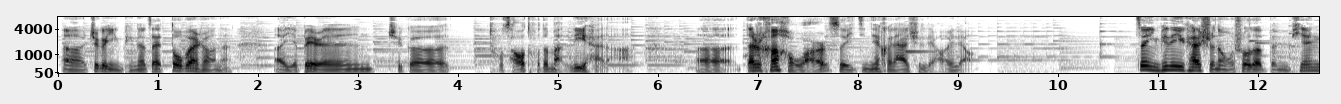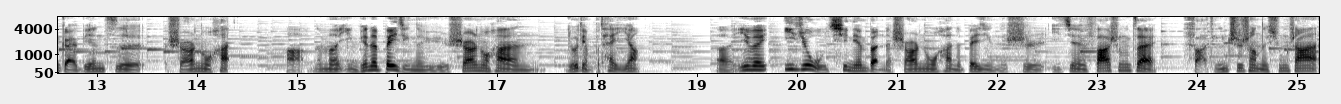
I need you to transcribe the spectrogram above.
呃，这个影评呢，在豆瓣上呢，呃，也被人这个吐槽吐的蛮厉害的啊，呃，但是很好玩，所以今天和大家去聊一聊。在影片的一开始呢，我说了，本片改编自《十二怒汉》。啊，那么影片的背景呢，与《十二怒汉》有点不太一样，呃，因为一九五七年版的《十二怒汉》的背景呢，是一件发生在法庭之上的凶杀案，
